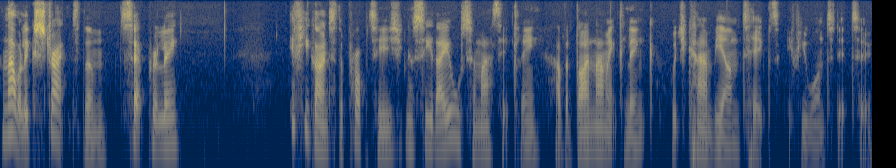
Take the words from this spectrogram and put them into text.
and that will extract them separately. If you go into the properties, you can see they automatically have a dynamic link which can be unticked if you wanted it to.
